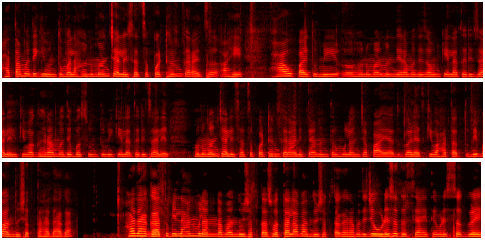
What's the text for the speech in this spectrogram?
हातामध्ये घेऊन तुम्हाला हनुमान चालिसाचं पठण करायचं आहे. हा उपाय तुम्ही हनुमान मंदिरामध्ये जाऊन केला तरी चालेल किंवा घरामध्ये बसून तुम्ही केला तरी चालेल. हनुमान चालिसाचं पठण करा आणि त्यानंतर मुलांच्या पायात गळ्यात किंवा हातात तुम्ही बांधू शकता हा धागा. हा धागा तुम्ही लहान मुलांना बांधू शकता स्वतःला बांधू शकता. घरामध्ये जेवढे सदस्य आहेत तेवढे सगळे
